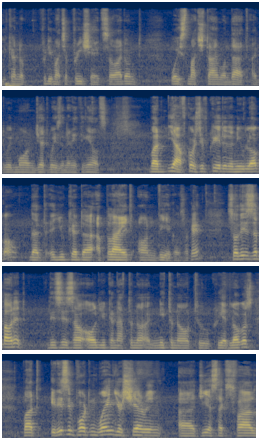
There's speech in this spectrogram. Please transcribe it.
you cannot pretty much appreciate. So I don't waste much time on that. I do it more on jetways than anything else. But yeah, of course, you've created a new logo that you could uh, apply it on vehicles. Okay, so this is about it. This is uh, all you can have to know, need to know to create logos. But it is important when you're sharing a GSX file.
